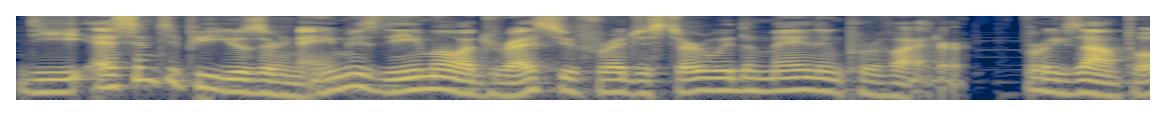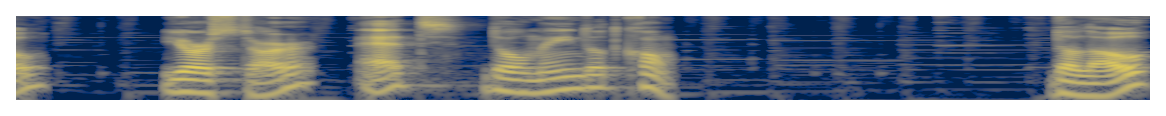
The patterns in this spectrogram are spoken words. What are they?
The SMTP username is the email address you've registered with the mailing provider. For example, your store at domain.com. Below,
